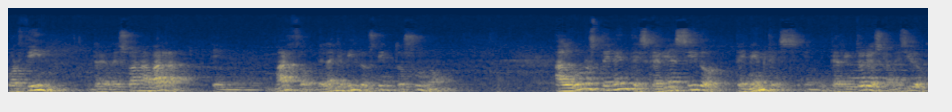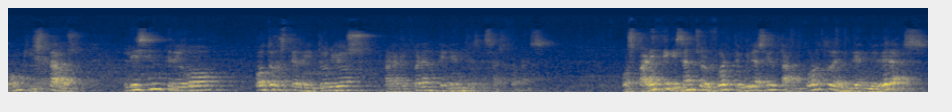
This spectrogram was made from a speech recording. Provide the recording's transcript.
por fin regresó a Navarra en marzo del año 1201, algunos tenentes que habían sido tenentes en territorios que habían sido conquistados, les entregó otros territorios para que fueran tenentes de esas zonas. ¿Os parece que Sancho el Fuerte hubiera sido tan corto de entendederas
